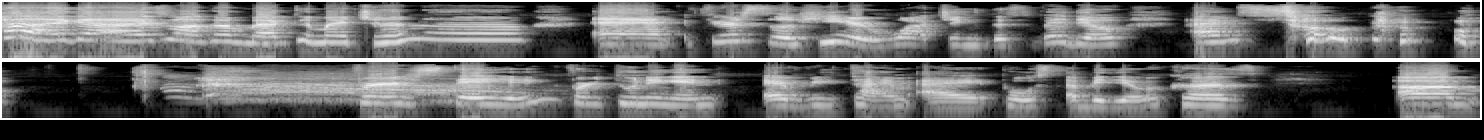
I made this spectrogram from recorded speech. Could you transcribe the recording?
Hi guys, welcome back to my channel. And if you're still here watching this video, I'm so for staying, for tuning in every time I post a video because um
